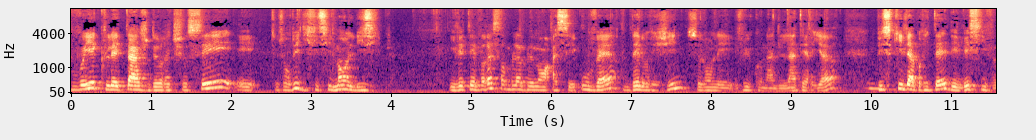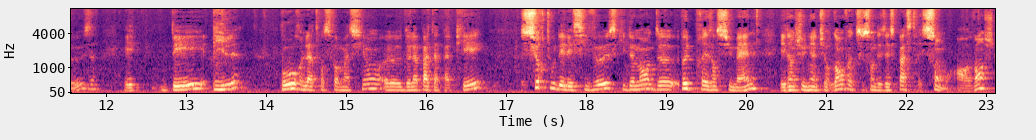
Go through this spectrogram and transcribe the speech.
Vous voyez que l'étage de rez-de-chaussée est aujourd'hui difficilement lisible. Il était vraisemblablement assez ouvert dès l'origine, selon les vues qu'on a de l'intérieur, puisqu'il abritait des lessiveuses et des piles pour la transformation euh, de la pâte à papier, surtout des lessiveuses qui demandent peu de présence humaine. Et dans Julien Turgan, on voit que ce sont des espaces très sombres. En revanche,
